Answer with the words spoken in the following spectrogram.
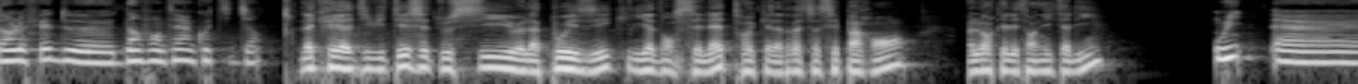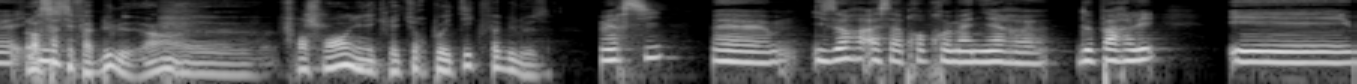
dans le fait d'inventer un quotidien. La créativité, c'est aussi la poésie qu'il y a dans ses lettres qu'elle adresse à ses parents alors qu'elle est en Italie. Oui. Euh, Alors ça, c'est fabuleux. Hein. Euh, franchement, une écriture poétique fabuleuse. Merci. Euh, Isor a sa propre manière euh, de parler et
